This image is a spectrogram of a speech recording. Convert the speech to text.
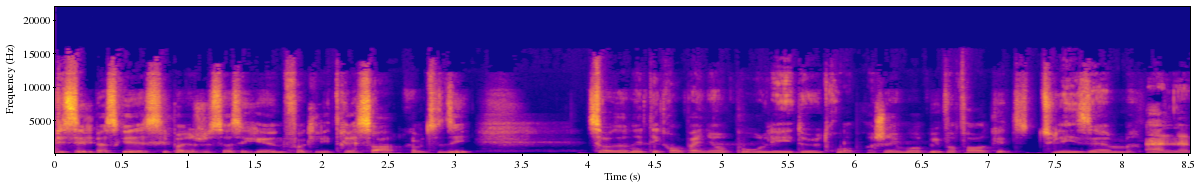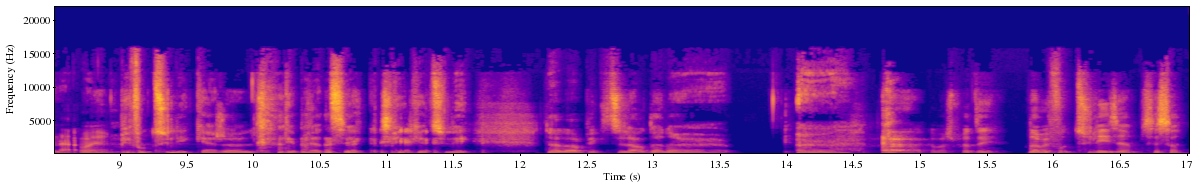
Puis c'est parce que c'est pas juste ça, c'est qu'une fois que les traits sortent, comme tu dis, ça va donner tes compagnons pour les deux, trois prochains mois, puis il va falloir que tu, tu les aimes. Ah là là, ouais. Puis il faut que tu les cajoles, que t'es pratique, puis que tu les... Non, non, puis que tu leur donnes un... un... Comment je peux dire? Non, mais faut que tu les aimes, c'est ça.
